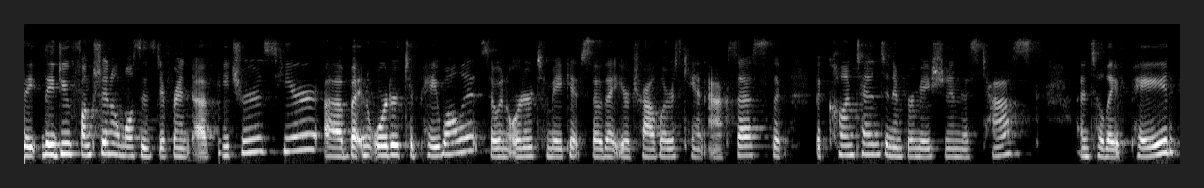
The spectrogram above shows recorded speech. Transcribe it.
they, they do function almost as different uh, features here, uh, but in order to paywall it, so in order to make it so that your travelers can't access the, the content and information in this task until they've paid,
